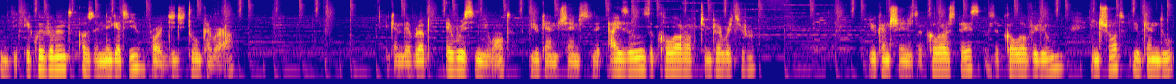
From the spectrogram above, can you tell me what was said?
the equivalent of the negative for a digital camera. You can develop everything you want. You can change the ISO, the color of temperature. You can change the color space, the color volume. In short, you can do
